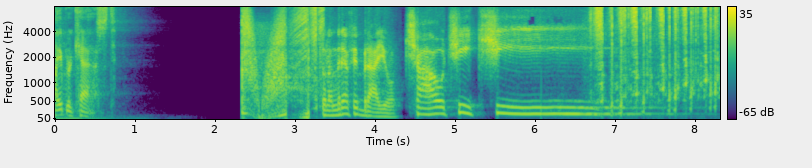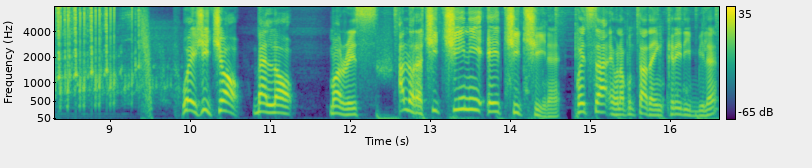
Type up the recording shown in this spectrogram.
Hypercast. Sono Andrea Febbraio. Ciao Cicci. Uè Ciccio, bello Morris. Allora, ciccini e ciccine. Questa è una puntata incredibile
